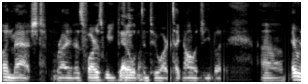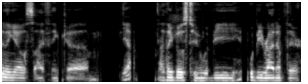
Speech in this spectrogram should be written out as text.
unmatched, right? As far as we developed Definitely. into our technology, but um, everything else, I think, um, yeah, I think those two would be would be right up there.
